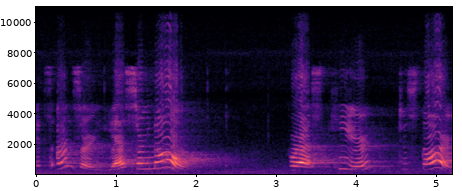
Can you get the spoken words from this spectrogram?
Let's answer yes or no. Press here to start.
